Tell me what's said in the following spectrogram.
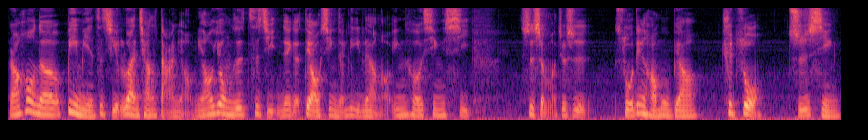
然后呢，避免自己乱枪打鸟。你要用着自己那个调性的力量哦。银河星系是什么？就是锁定好目标去做执行，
